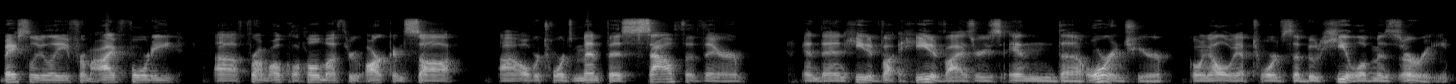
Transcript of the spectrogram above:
basically from I forty uh, from Oklahoma through Arkansas uh, over towards Memphis, south of there, and then heat, heat advisories in the orange here, going all the way up towards the boot heel of Missouri.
